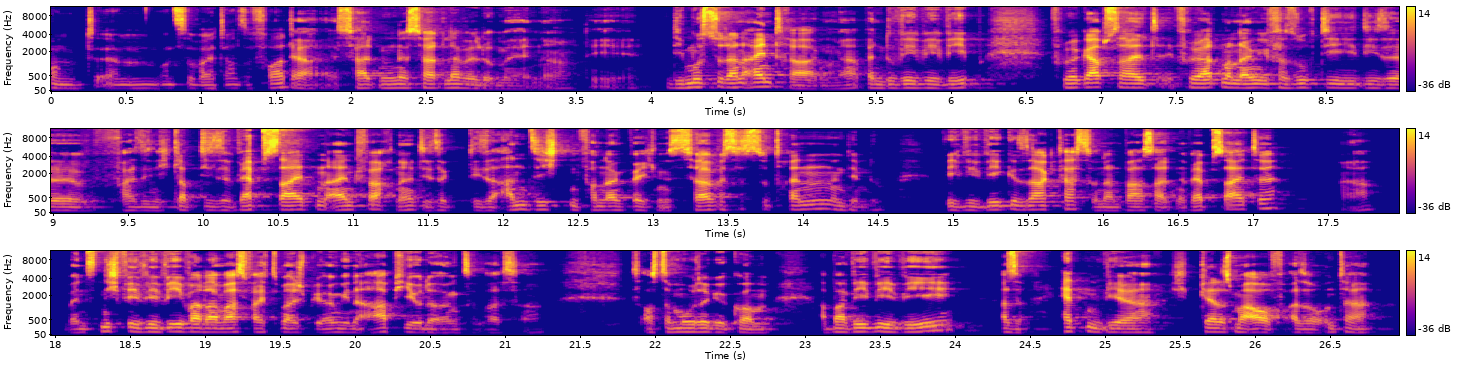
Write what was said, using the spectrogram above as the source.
Ähm, und so weiter und so fort. Ja, ist halt eine Third-Level-Domain. Ne? Die, die musst du dann eintragen. Ja? Wenn du www, früher gab's halt, früher hat man irgendwie versucht, die diese, weiß ich nicht, ich glaube diese Webseiten einfach, ne, diese diese Ansichten von irgendwelchen Services zu trennen, indem du www gesagt hast und dann war es halt eine Webseite. Ja, wenn es nicht www war, dann war es vielleicht zum Beispiel irgendwie eine API oder irgend sowas. Ja? Ist aus der Mode gekommen. Aber www, also hätten wir, ich kläre das mal auf, also unter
